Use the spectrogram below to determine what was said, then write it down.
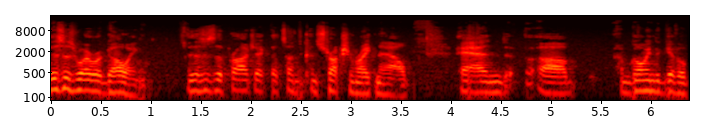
This is where we're going. This is the project that's under construction right now. And uh, I'm going to give a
